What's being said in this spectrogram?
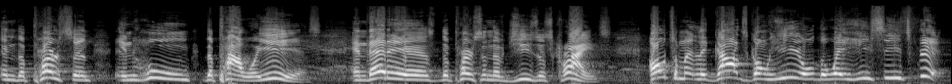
in the person in whom the power is, and that is the person of Jesus Christ. Ultimately, God's going to heal the way He sees fit.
